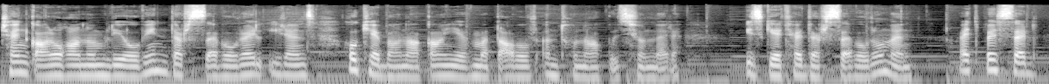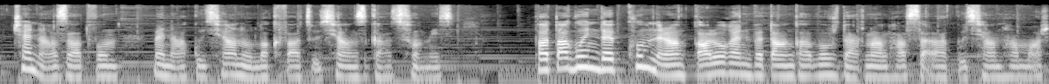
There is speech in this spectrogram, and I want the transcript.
չեն կարողանում լիովին դրսևորել իրենց հոգեբանական եւ մտավոր ընտունակությունները։ Իսկ եթե դրսևորում են, այդպես էլ չեն ազատվում մենակության ու լքվածության զգացումից։ Փաթագույն դեպքում նրանք կարող են վտանգավոր դառնալ հասարակության համար։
